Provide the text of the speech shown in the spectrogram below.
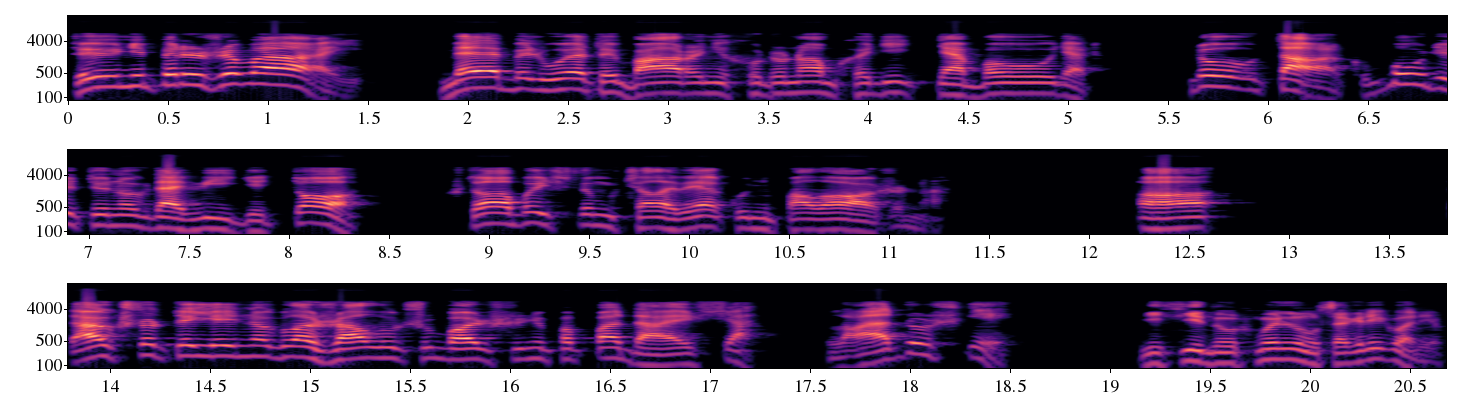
Ты не переживай, мебель у этой барыни худуном ходить не будет. Ну, так, будет иногда видеть то, что обычному человеку не положено. А так что ты ей на глаза лучше больше не попадайся, ладушки? Ехидно ухмыльнулся Григорьев.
